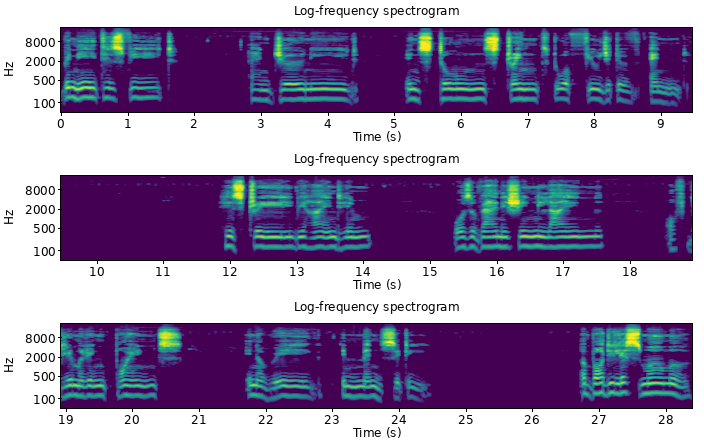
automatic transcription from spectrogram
beneath his feet and journeyed in stone strength to a fugitive end. His trail behind him was a vanishing line of glimmering points in a vague immensity. A bodiless murmur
